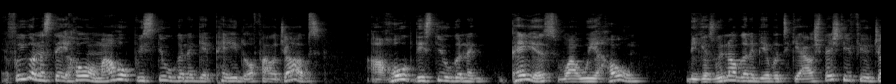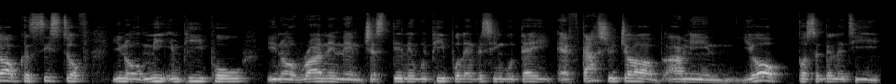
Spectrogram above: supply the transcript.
If we're gonna stay home i hope we're still gonna get paid off our jobs. I hope they're still gonna pay us while we're home because we're not going to be able to get out especially if your job consists of you know meeting people you know running and just dealing with people every single day. If that's your job i mean your possibility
